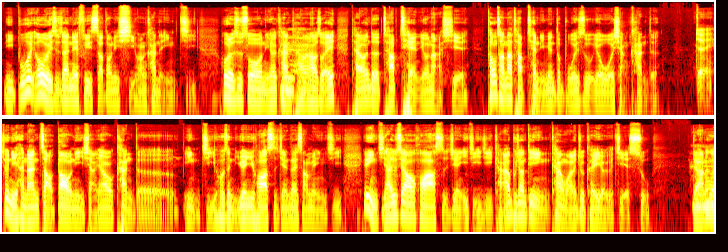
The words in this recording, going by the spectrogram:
你不会 always 在 Netflix 找到你喜欢看的影集。或者是说你会看台湾，他说：“哎，台湾的 Top Ten 有哪些？通常那 Top Ten 里面都不会是有我想看的。对，就你很难找到你想要看的影集，或者你愿意花时间在上面影集，因为影集它就是要花时间一集一集看，而不像电影看完了就可以有一个结束。对啊，那个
